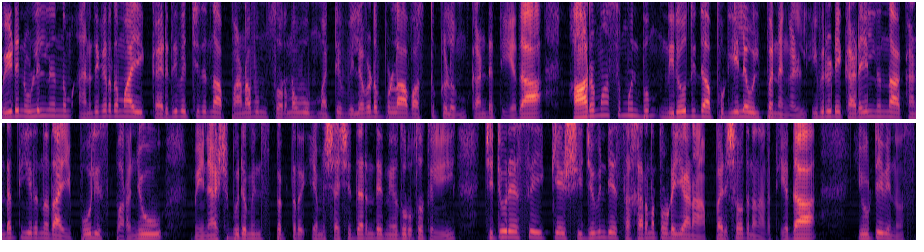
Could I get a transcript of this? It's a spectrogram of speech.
വീടിനുള്ളിൽ നിന്നും അനധികൃതമായി കരുതി വെച്ചിരുന്ന പണവും സ്വർണവും മറ്റ് വിലവെടുപ്പുള്ള വസ്തുക്കളും കണ്ടെത്തിയത്. ആറുമാസം മുൻപും നിരോധിത പുകയില ഉൽപ്പന്നങ്ങൾ ഇവരുടെ കടയിൽ നിന്ന് കണ്ടെത്തിയിരുന്നതായി പോലീസ് പറഞ്ഞു. മീനാക്ഷിപുരം ഇൻസ്പെക്ടർ എം ശശിധരന്റെ നേതൃത്വത്തിൽ ചിറ്റൂർ എസ് ഐ കെ ഷിജുവിന്റെ സഹകരണത്തോടെയാണ് പരിശോധന നടത്തിയത്. U T V news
